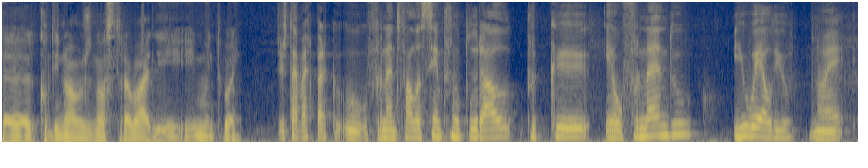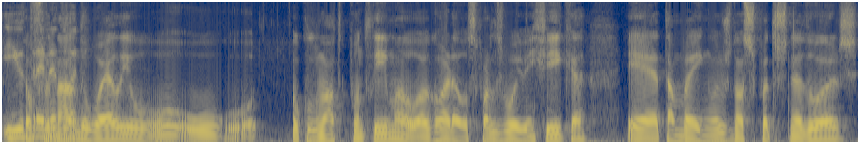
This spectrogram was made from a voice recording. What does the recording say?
uhum. uh, continuamos o nosso trabalho e, e muito bem. Eu estava a reparar que o Fernando fala sempre no plural porque é o Fernando e o Hélio, não é? E o, é o treinador. Fernando, o Hélio, o, o, o Clube Náutico Ponte Lima, agora o Sport Lisboa e Benfica, é também os nossos patrocinadores,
